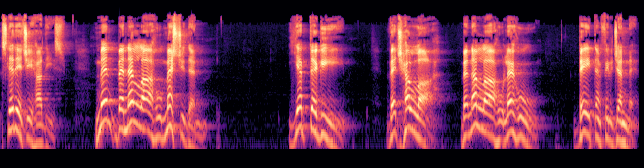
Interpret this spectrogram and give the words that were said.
Sljedeći hadis. Men benellahu mešćiden jebtegi veđhallah benellahu lehu bejten fil dženne.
